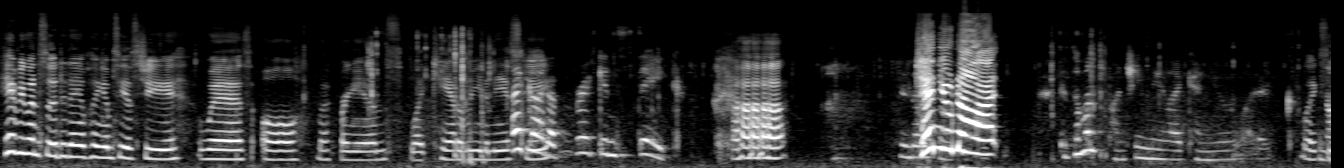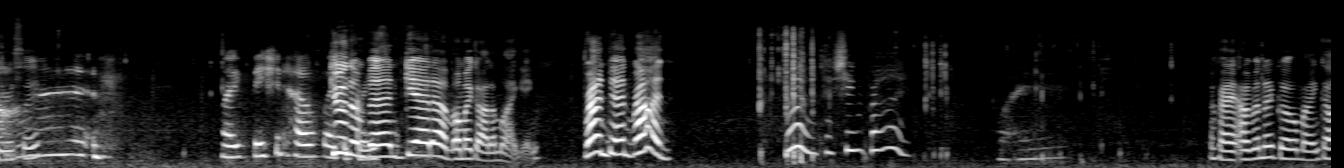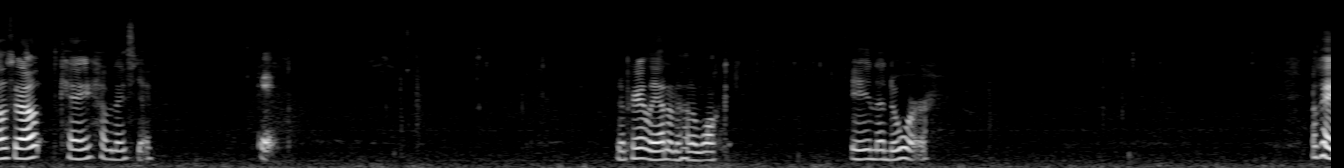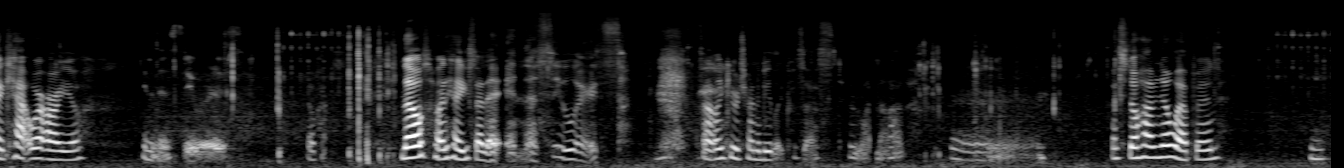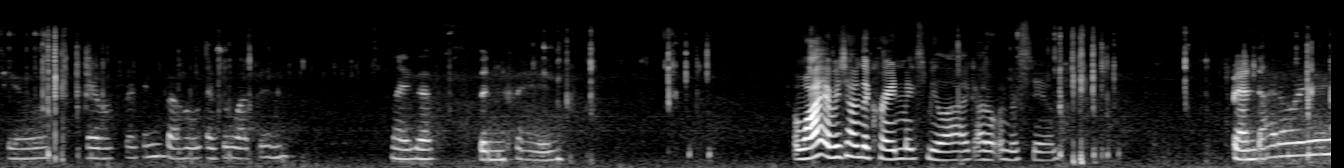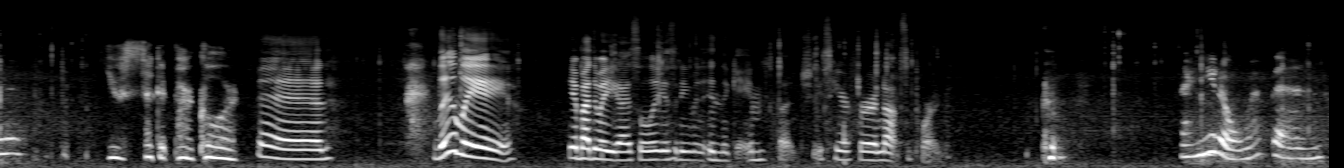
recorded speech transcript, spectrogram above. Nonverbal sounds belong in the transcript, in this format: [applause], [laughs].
Hey everyone, so today I'm playing MCSG with all my friends, like Caterina I got a freaking steak. [laughs] Can you not? Can someone's punching me? Like, can you like? Like seriously? [laughs] Like they should have like. Get him, Ben, get him! Oh my god, I'm lagging. Run, Ben, run! Run, fishing, run! What? Okay, I'm gonna go Minecraft route. Okay, have a nice day. Okay. And apparently I don't know how to walk in a door. Okay, Cat, where are you? In the sewers. Okay. That was funny how you said it in the sewers. it's not like you were trying to be like possessed and whatnot. Mm, I still have no weapon. me too. I have a freaking bow as a weapon. Like that's the new thing. Why every time the crane makes me lag? I don't understand. Ben died already. You suck at parkour. Ben. Lily! Yeah, by the way, you guys, Lily isn't even in the game, but she's here for not support. [laughs] I need a weapon.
